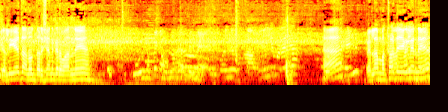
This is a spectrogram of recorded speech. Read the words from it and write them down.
ਚਲਿਏ ਤੁਹਾਨੂੰ ਦਰਸ਼ਨ ਕਰਵਾਣੇ ਆ ਹੈ? ਪਹਿਲਾਂ ਮੱਥਾ ਟੇਕ ਲੈਨੇ ਆ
